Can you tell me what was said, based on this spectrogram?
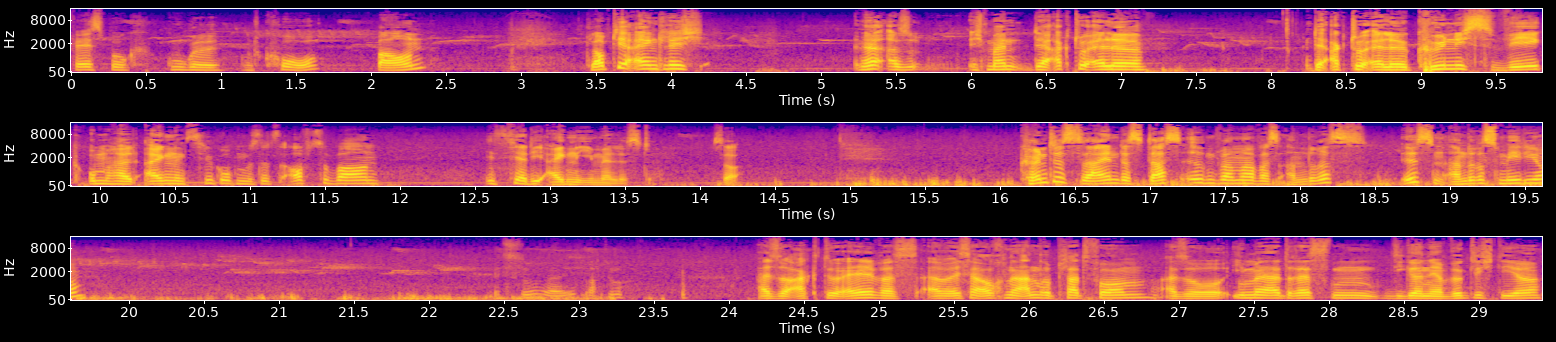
Facebook, Google und Co. bauen. Glaubt ihr eigentlich, ne, also ich meine, der aktuelle, der aktuelle Königsweg, um halt eigenen Zielgruppenbesitz aufzubauen, ist ja die eigene E-Mail-Liste. So. Könnte es sein, dass das irgendwann mal was anderes ist, ein anderes Medium? Also aktuell, was, aber ist ja auch eine andere Plattform. Also E-Mail-Adressen, die gehören ja wirklich dir.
